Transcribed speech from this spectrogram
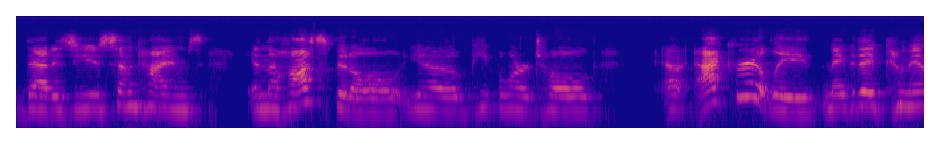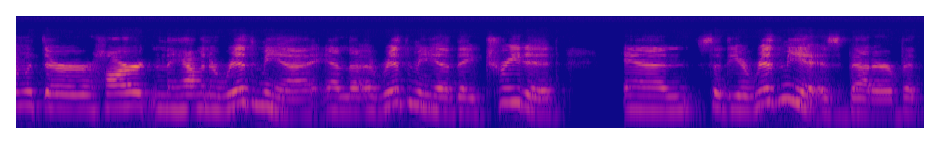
that is used sometimes in the hospital. You know, people are told accurately, maybe they've come in with their heart and they have an arrhythmia, and the arrhythmia they've treated. And so the arrhythmia is better, but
